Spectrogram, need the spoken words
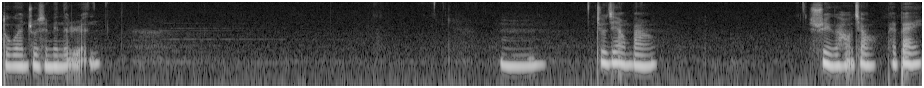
多关注身边的人。嗯，就这样吧。睡个好觉，拜拜。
